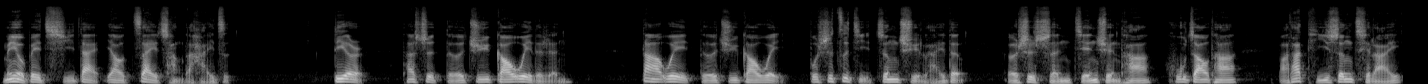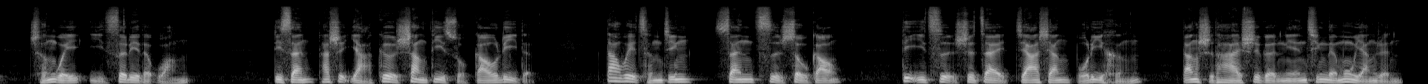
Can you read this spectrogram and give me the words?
没有被期待要在场的孩子。第二，他是得居高位的人。大卫得居高位，不是自己争取来的，而是神拣选他，呼召他。把他提升起来，成为以色列的王。第三，他是雅各上帝所高立的。大卫曾经三次受膏，第一次是在家乡伯利恒，当时他还是个年轻的牧羊人。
